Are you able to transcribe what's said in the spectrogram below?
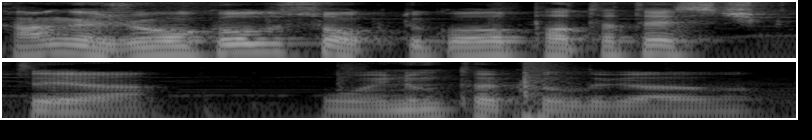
Kanka Joe Cole'u soktuk. O da patates çıktı ya. Oyunum takıldı galiba.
